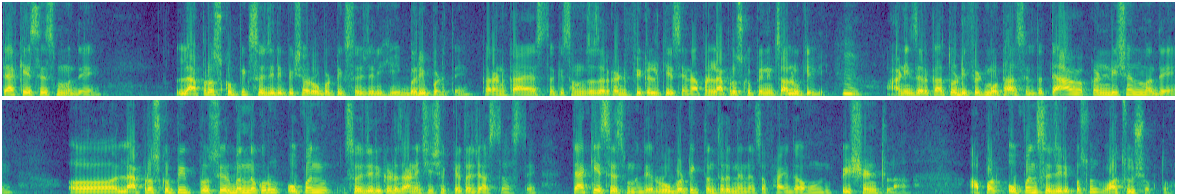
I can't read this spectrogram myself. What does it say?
त्या केसेसमध्ये लॅप्रोस्कोपिक सर्जरीपेक्षा रोबोटिक सर्जरी ही बरी पडते. कारण काय असतं की समजा जर का डिफिकल्ट केस आहे ना आपण लॅप्रोस्कोपीने चालू केली आणि जर का तो डिफेक्ट मोठा असेल तर त्या कंडिशनमध्ये लॅप्रोस्कोपी प्रोसिजर बंद करून ओपन सर्जरीकडे जाण्याची शक्यता जास्त असते. त्या केसेसमध्ये रोबोटिक तंत्रज्ञानाचा फायदा होऊन पेशंटला आपण ओपन सर्जरीपासून वाचवू शकतो.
